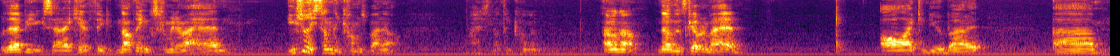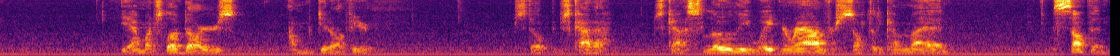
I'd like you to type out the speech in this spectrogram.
with that being said, I can't think. Nothing's coming to my head. Usually something comes by now. Why is nothing coming? I don't know. Nothing's coming to my head. All I can do about it. Um, yeah, much love, doggers. I'm gonna get off here. Still, just kind of, just kind of slowly waiting around for something to come to my head. Something,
